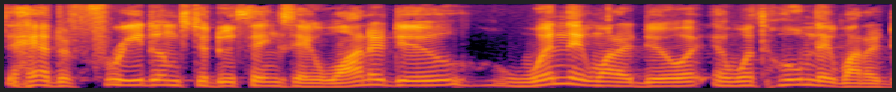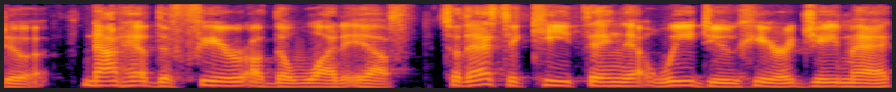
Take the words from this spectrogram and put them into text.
to have the freedoms to do things they want to do, when they want to do it, and with whom they want to do it, not have the fear of the what if. So that's the key thing that we do here at GMAC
